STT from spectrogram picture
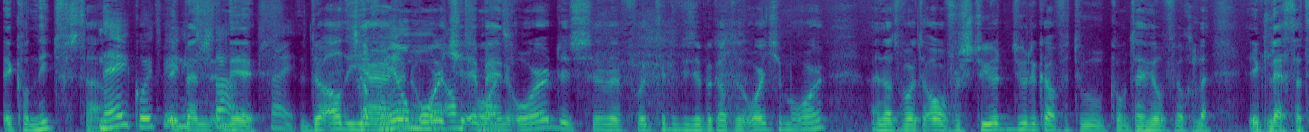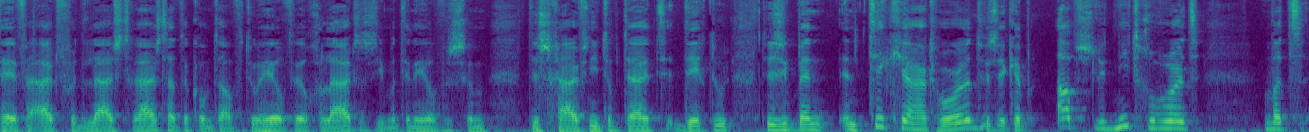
Ik kon niet verstaan. Nee, kon je het weer ik ben, niet verstaan? Nee, door al die jaren een, een oortje in mijn oor. Dus uh, voor de televisie heb ik altijd een oortje in mijn oor. En dat wordt overstuurd natuurlijk. Af en toe komt er heel veel geluid. Ik leg dat even uit voor de luisteraars. Dat er komt af en toe heel veel geluid. Als iemand in Hilversum de schuif niet op tijd dicht doet. Dus ik ben een tikje hardhorend. Dus ik heb absoluut niet gehoord wat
